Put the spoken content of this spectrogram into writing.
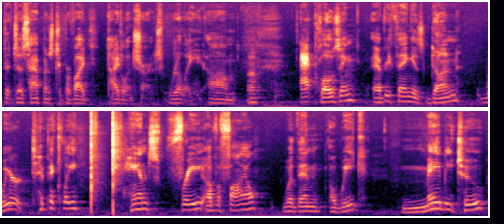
that just happens to provide title insurance. Really, um, at closing, everything is done. We're typically hands free of a file within a week, maybe two.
